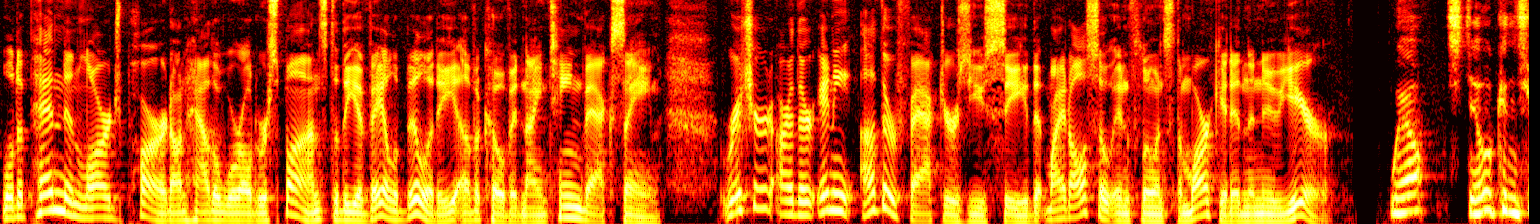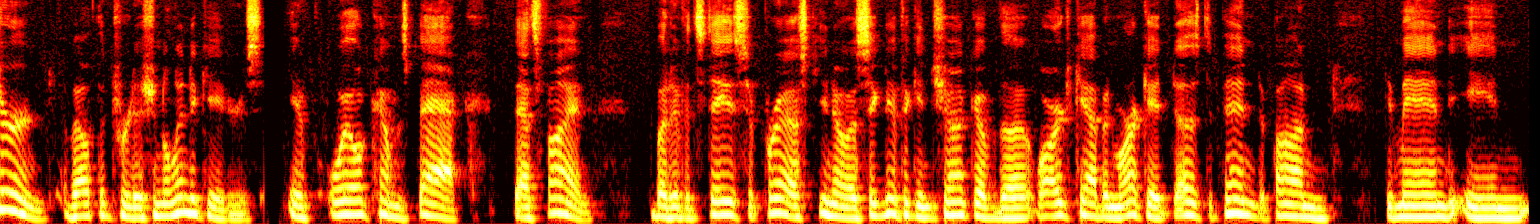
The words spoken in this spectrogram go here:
will depend in large part on how the world responds to the availability of a COVID 19 vaccine. Richard, are there any other factors you see that might also influence the market in the new year? Well, still concerned about the traditional indicators. If oil comes back, that's fine. But if it stays suppressed, you know, a significant chunk of the large cabin market does depend upon demand in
